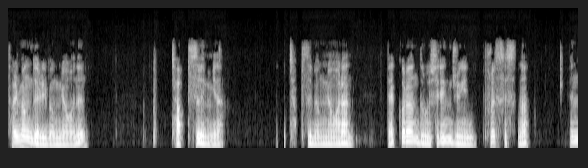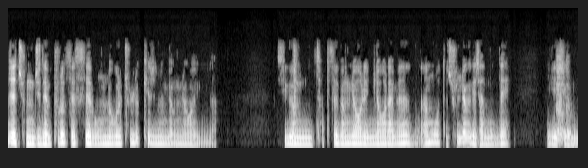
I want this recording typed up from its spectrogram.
설명드릴 명령어는 잡스입니다. 잡스 명령어란 백그라운드로 실행 중인 프로세스나 현재 중지된 프로세스의 목록을 출력해주는 명령어입니다. 지금 잡스 명령어를 입력을 하면 아무것도 출력이 되지 않는데 이게 지금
